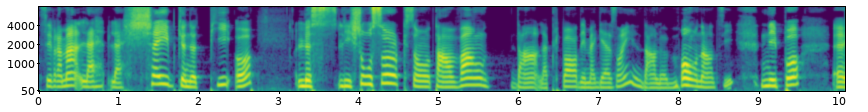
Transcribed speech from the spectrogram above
c'est vraiment la, shape que notre pied a. les chaussures qui sont en vente dans la plupart des magasins, dans le monde entier, n'est pas euh,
